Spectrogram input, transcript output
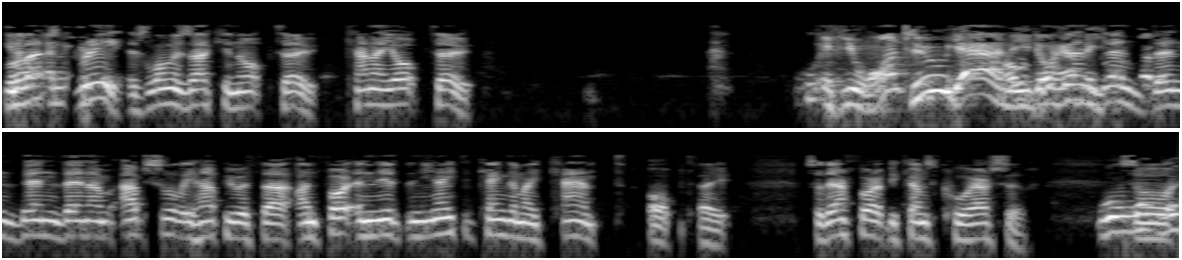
You well, know, that's I mean, great as long as I can opt out. Can I opt out? If you want to, yeah, and oh, you don't then, have any. Then, then, then, then I'm absolutely happy with that. Unfortunately, in the, in the United Kingdom, I can't opt out, so therefore it becomes coercive. Well, so what,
